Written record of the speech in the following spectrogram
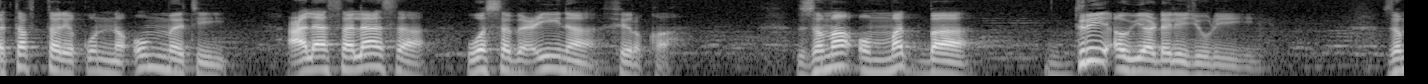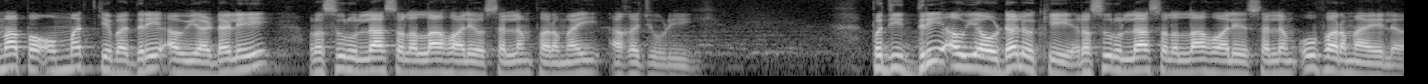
لتفترقن امتی على 73 فرقه زما امت به درې او یا ډلې جوړیږي زما په امت کې به درې او یا ډلې رسول الله صلی الله علیه وسلم فرمای هغه جوړیږي په دې درې او یا ډلو کې رسول الله صلی الله علیه وسلم او فرمایله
